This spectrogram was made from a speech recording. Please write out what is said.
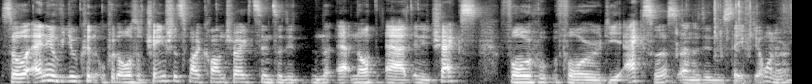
So any of you can, could also change the smart contract since I did not add any checks for for the access and I didn't save the owner.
